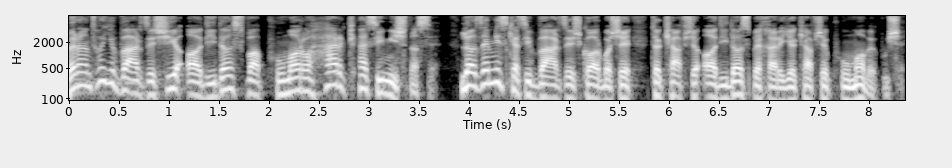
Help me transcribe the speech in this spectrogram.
برندهای ورزشی آدیداس و پوما رو هر کسی می‌شناسه. لازم نیست کسی ورزشکار باشه تا کفش آدیداس بخره یا کفش پوما بپوشه.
